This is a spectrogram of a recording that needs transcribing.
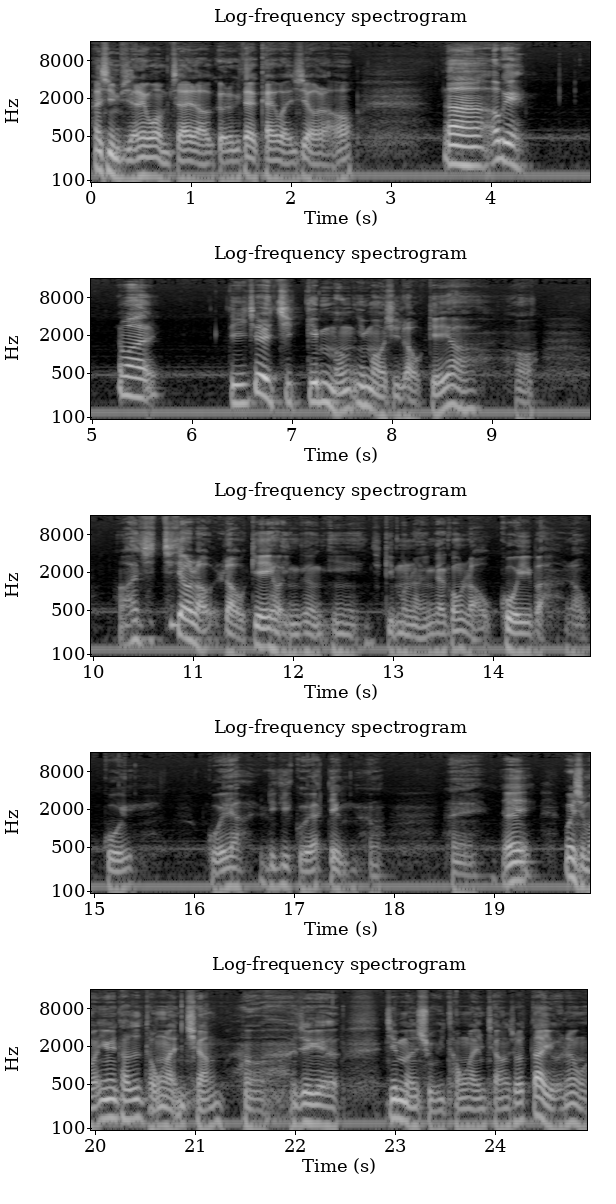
他是不是呢？我唔知啦，可能在开玩笑啦。哦。那 OK，那么伫这金金门，伊嘛是老街啊，哦，啊，这条老老街吼，应该金门人应该讲老街吧，老街街啊，你去街啊顶，吼，哎哎，为什么？因为它是铜安腔啊，这个金门属于铜安腔，说带有那种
